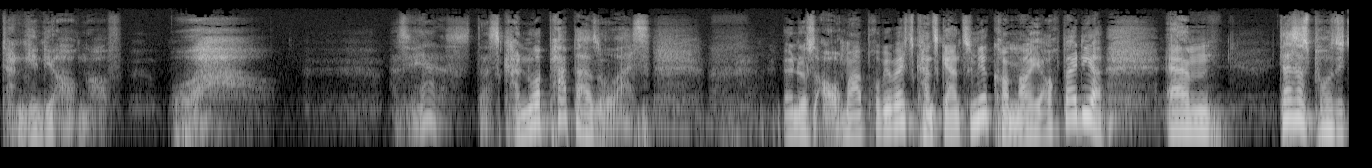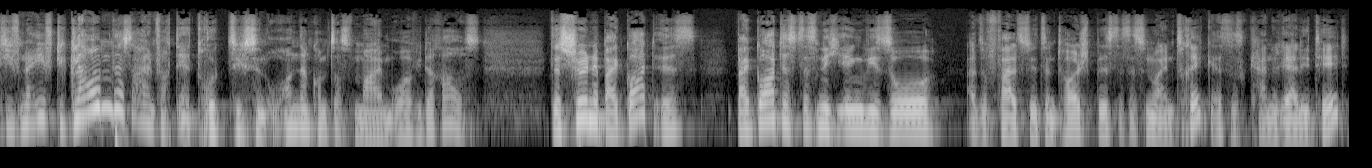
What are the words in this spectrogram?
Dann gehen die Augen auf. Wow. Also ja, das, kann nur Papa sowas. Wenn du es auch mal probieren möchtest, kannst gern zu mir kommen, mache ich auch bei dir. Ähm, das ist positiv naiv. Die glauben das einfach. Der drückt sich in Ohr und dann kommt es aus meinem Ohr wieder raus. Das Schöne bei Gott ist, bei Gott ist das nicht irgendwie so, also falls du jetzt enttäuscht bist, es ist nur ein Trick, es ist keine Realität.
